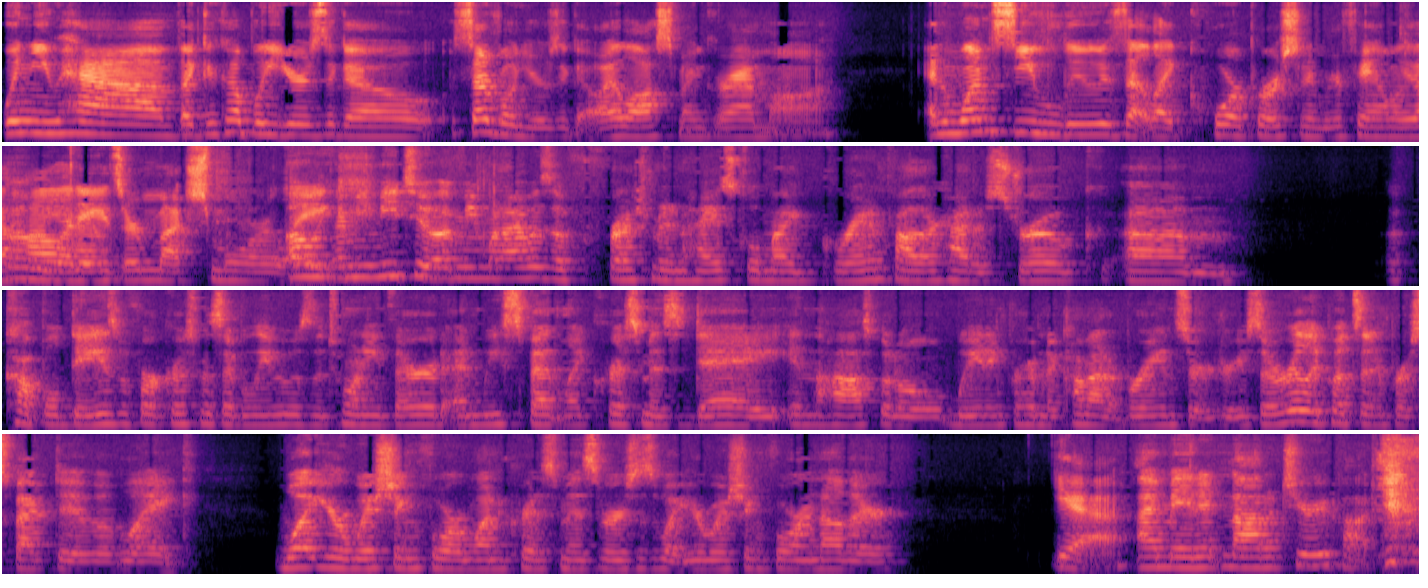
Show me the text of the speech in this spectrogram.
when you have like a couple years ago, several years ago, I lost my grandma. And once you lose that like core person of your family, the Oh, yeah. holidays are much more like. Oh, like I mean, me too. I mean, when I was a freshman in high school, my grandfather had a stroke um, a couple days before Christmas. I believe it was the 23rd, and we spent like Christmas Day in the hospital waiting for him to come out of brain surgery. So it really puts it in perspective of like what you're wishing for one Christmas versus what you're wishing for another. yeah. I made it not a cheery podcast.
